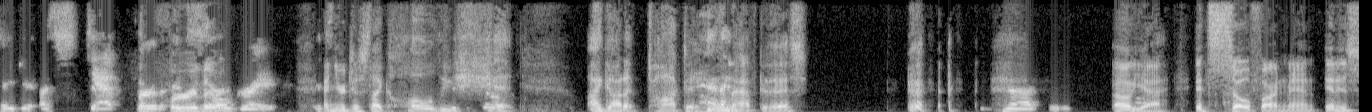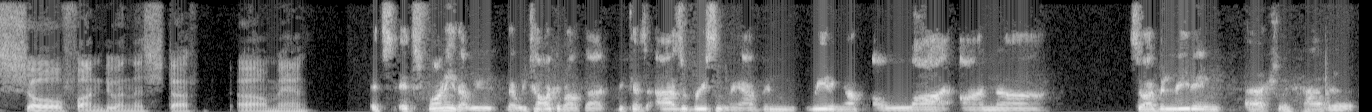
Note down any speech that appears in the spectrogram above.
take it a step further. It's further. so great. It's, and you're just like holy It's so- shit i gotta talk to him after this exactly. oh yeah it's so fun man it is so fun doing this stuff oh man It's it's funny that we that we talk about that because as of recently, I've been reading up a lot on. Uh, so I've been reading. I actually have it.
